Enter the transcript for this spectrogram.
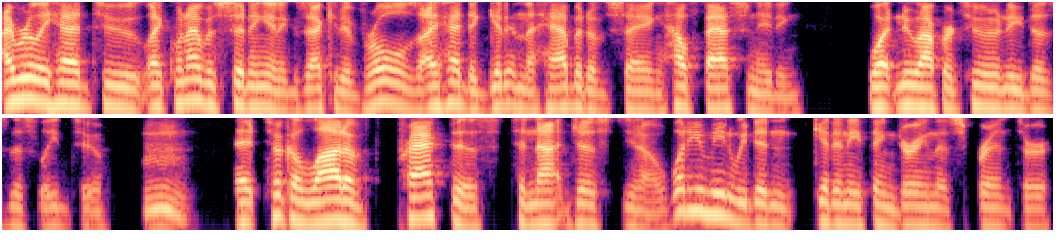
I really had to, like when I was sitting in executive roles, I had to get in the habit of saying, How fascinating. What new opportunity does this lead to? Mm. It took a lot of practice to not just, you know, what do you mean we didn't get anything during the sprint? Or,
